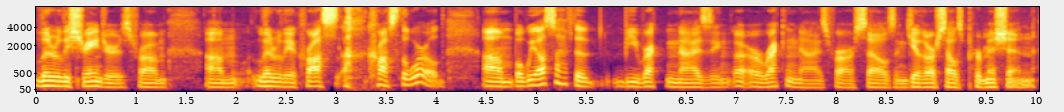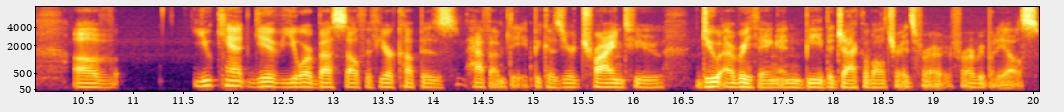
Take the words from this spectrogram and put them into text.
literally strangers from um, literally across across the world. Um, but we also have to be recognizing or recognize for ourselves and give ourselves permission of you can't give your best self if your cup is half empty because you're trying to do everything and be the jack of all trades for for everybody else.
